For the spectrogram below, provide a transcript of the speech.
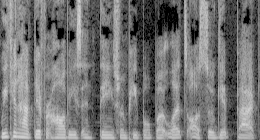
we can have different hobbies and things from people, but let's also get back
